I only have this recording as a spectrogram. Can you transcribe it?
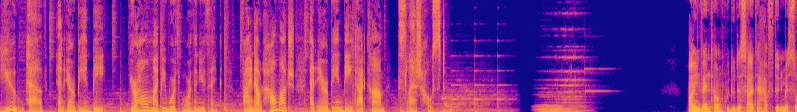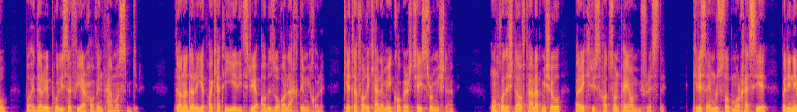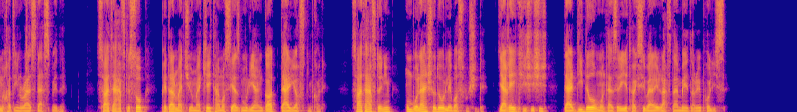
you have an Airbnb. Your home might be worth more than you think. Find out how much at airbnb.com/slash host. آین ونتام حدود ساعت هفت نیم صبح با اداره پلیس فیرهاون تماس می‌گیره. دانا داره یه پاکت یه لیتری آب زغالخته می‌خوره که اتفاقی کلمه کوپرچیس رو میشنوه. اون خودش داوطلب میشه و برای کریس هاتسون پیام میفرسته. کریس امروز صبح مرخصیه ولی نمی‌خواد این رو از دست بده. ساعت هفت صبح پدر متیو مکی تماسی از موریانگاد دریافت می‌کنه. ساعت هفت و نیم اون بلند شده و لباس پوشیده. یقه کیشیشیش در دیده و منتظر یه تاکسی برای رفتن به اداره پلیسه.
